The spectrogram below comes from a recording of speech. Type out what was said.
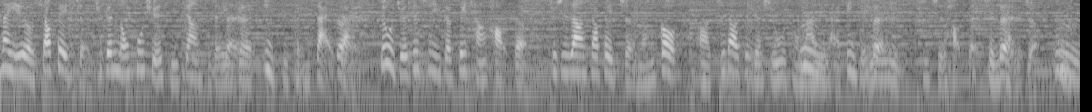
那也有消费者去跟农夫学习这样子的一个意思存在在。所以我觉得这是一个非常好的，就是让消费者能够啊知道自己的食物从哪里来，并且愿意支持好的生产者。嗯，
